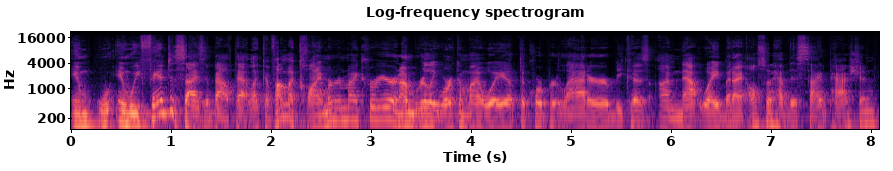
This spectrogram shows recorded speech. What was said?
And, and we fantasize about that. Like if I'm a climber in my career and I'm really working my way up the corporate ladder because I'm that way, but I also have this side passion,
